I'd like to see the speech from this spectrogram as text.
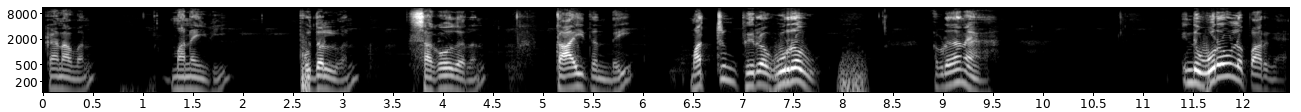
கணவன் மனைவி புதல்வன் சகோதரன் தாய் தந்தை மற்றும் பிற உறவு. அப்படிதானே? இந்த உறவில் பாருங்கள்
